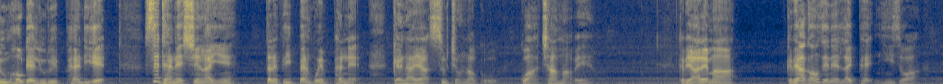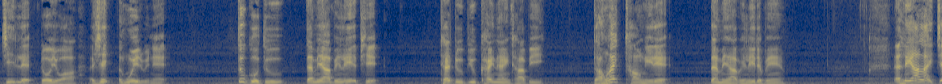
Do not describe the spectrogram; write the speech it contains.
လူမဟုတ်တဲ့လူတွေဖန်တီးတဲ့စစ်တမ်းနဲ့ရှင်လိုက်ရင်တရဖီပန်းပွင့်ဖက်နဲ့ဂန္ဓာယစုကျွန်လောက်ကိုကွာချားမှာပဲကြပြားထဲမှာကြပြားကောင်းစင်နဲ့လိုက်ဖက်ညီစွာကြေးလက်တော်ရွာအရိတ်အငွေ့တွေနဲ့သူ့ကိုယ်သူတမယာပင်လေးအဖြစ်ထတ်တူပြုခိုင်းနိုင်ထားပြီး ဒေါင်လိုက်ထောင်နေတဲ့တမယာပင်လေးတစ်ပင်အလျားလိုက်ကြ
